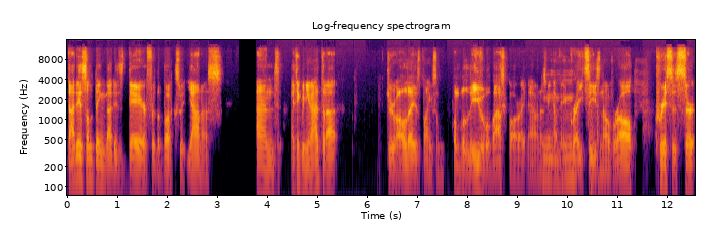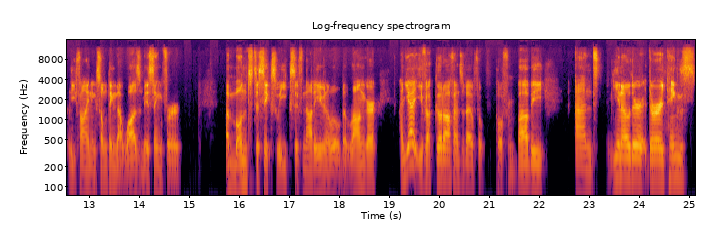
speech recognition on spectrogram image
That is something that is there for the Bucks with Giannis, and I think when you add to that, Jrue Holiday is playing some unbelievable basketball right now and has been having a Mhm. great season overall. Khris is certainly finding something that was missing for a month to six weeks, if not even a little bit longer. And yeah, you've got good offensive output from Bobby. And you know, there there are things,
